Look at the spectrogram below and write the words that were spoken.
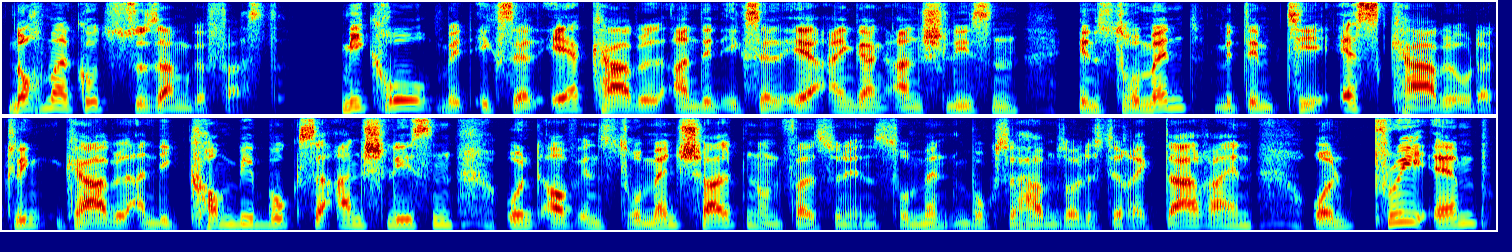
Nochmal kurz zusammengefasst. Mikro mit XLR-Kabel an den XLR-Eingang anschließen, Instrument mit dem TS-Kabel oder Klinkenkabel an die Kombibuchse anschließen und auf Instrument schalten. Und falls du eine Instrumentenbuchse haben solltest, direkt da rein. Und Preamp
